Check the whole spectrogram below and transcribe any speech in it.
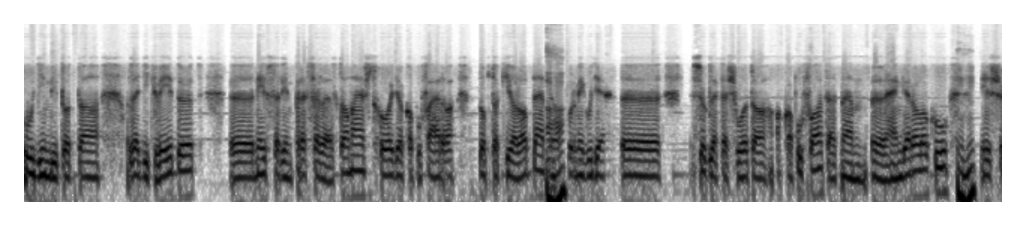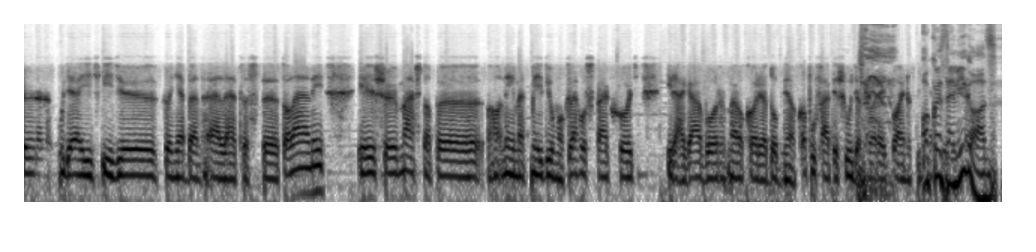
úgy indította az egyik védőt, név szerint Presseller Tamást, hogy a kapufára dobta ki a labdát, de akkor még ugye szögletes volt a, a kapufa, tehát nem henger alakú, uh-huh. és ugye így, így könnyebben el lehet ezt találni, és másnap a német médiumok lehozták, hogy Király Gábor meg akarja dobni a kapufát, és úgy akar egy bajnoki. Akkor ez nem igaz?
